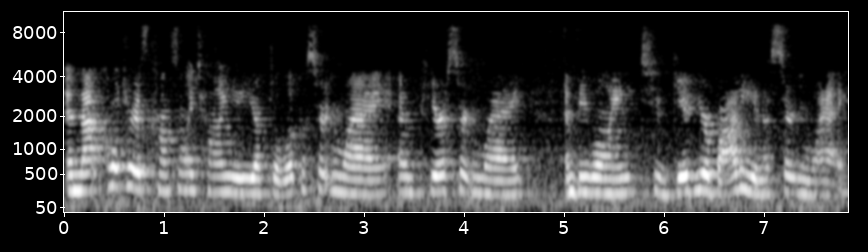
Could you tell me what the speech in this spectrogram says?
And that culture is constantly telling you you have to look a certain way and appear a certain way and be willing to give your body in a certain way.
